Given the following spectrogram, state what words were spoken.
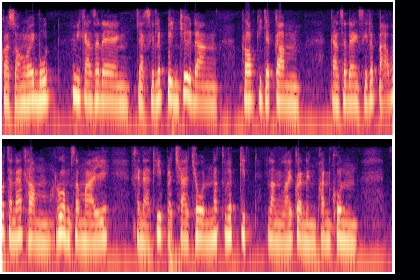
กว่า 200 บูธมีการแสดงจากศิลปินชื่อดัง พร้อมกิจกรรม การแสดงศิลปะวัฒนธรรม ร่วมสมัย ขณะที่ประชาชนนักธุรกิจหลั่งไหลกว่า 1,000 คน ไป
